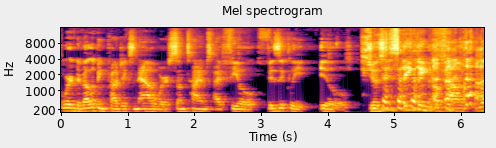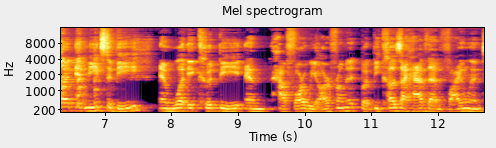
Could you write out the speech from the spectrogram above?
We're developing projects now where sometimes I feel physically ill just thinking about what it needs to be and what it could be and how far we are from it. But because I have that violent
